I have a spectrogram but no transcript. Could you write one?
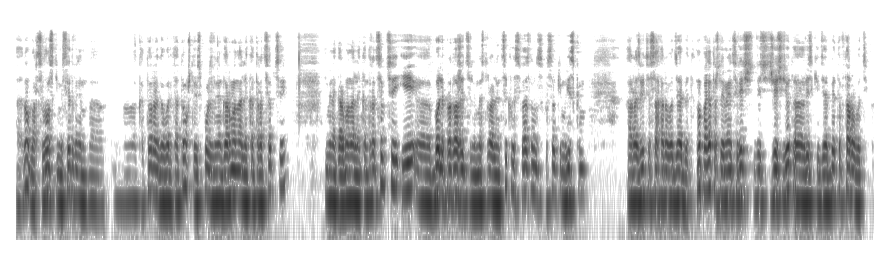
ну, барселонским исследованием, э, которое говорит о том, что использование гормональной контрацепции, именно гормональной контрацепции и э, более продолжительные менструальные циклы связаны с высоким риском развития сахарного диабета. Ну, понятно, что имеется речь, речь, речь идет о риске диабета второго типа.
